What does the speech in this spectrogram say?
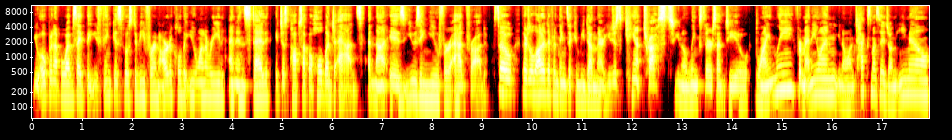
you open up a website that you think is supposed to be for an article that you want to read, and instead it just pops up a whole bunch of ads, and that is using you for ad fraud. So there's a lot of different things that can be done there. You just can't trust, you know, links that are sent to you blindly from anyone, you know, on text message, on email.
